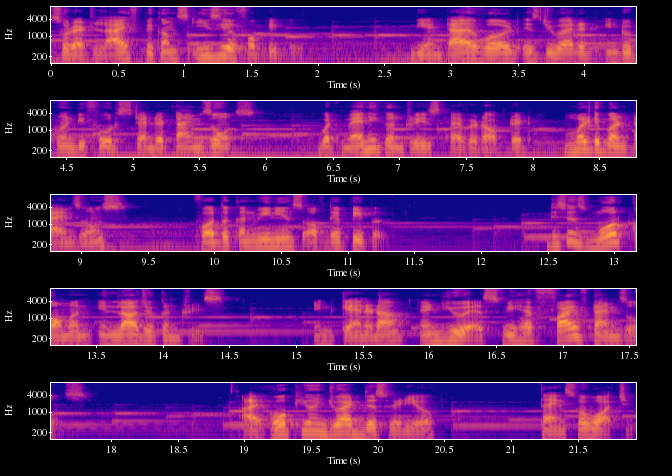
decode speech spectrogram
so that life becomes easier for people. The entire world is divided into 24 standard time zones, but many countries have adopted multiple time zones for the convenience of their people. This is more common in larger countries. In Canada and US, we have 5 time zones. I hope you enjoyed this video. Thanks for watching.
